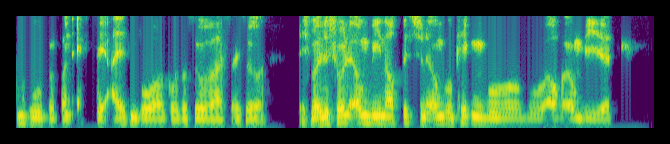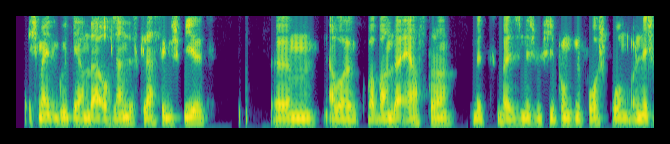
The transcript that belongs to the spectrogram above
Anrufe von FC Altenburg oder sowas. Also ich wollte schon irgendwie noch ein bisschen irgendwo kicken, wo, wo auch irgendwie, ich meine, gut, die haben da auch Landesklasse gespielt ähm, aber waren da Erster mit, weiß ich nicht, mit vier Punkten Vorsprung. Und ich,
